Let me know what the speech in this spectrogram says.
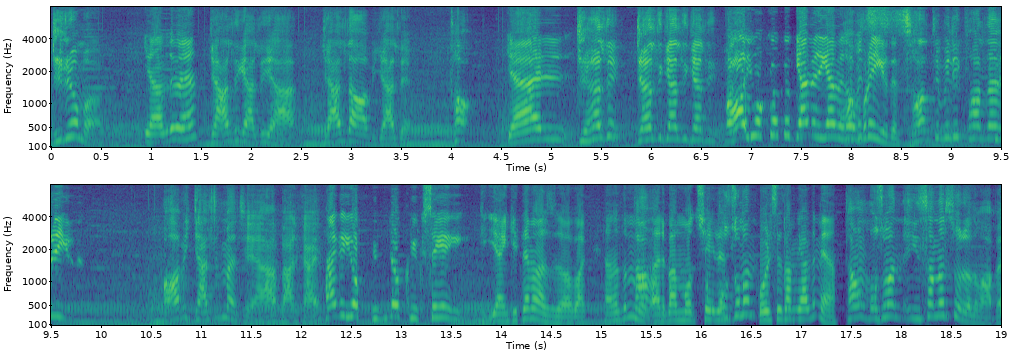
Geliyor mu? Geldi mi? Geldi geldi ya. Geldi abi geldi. Ta Gel. geldi geldi geldi geldi. Aa yok yok yok gelmedi gelmedi. Oğlum buraya girdin. Santimlik farda. Buraya girdin. Abi geldim bence ya Berkay. Kanka yok bir blok yüksek yani gidemezdi o bak. Anladın mı? Tamam. Hani ben mod şeyle O zaman polise tam geldim ya. Tamam o zaman insanları soralım abi.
